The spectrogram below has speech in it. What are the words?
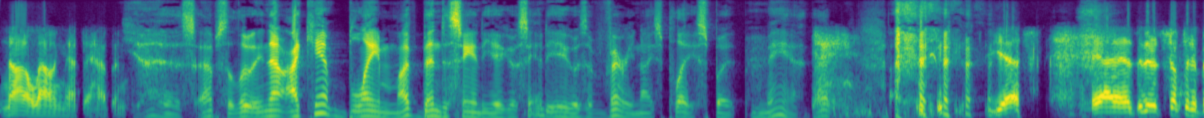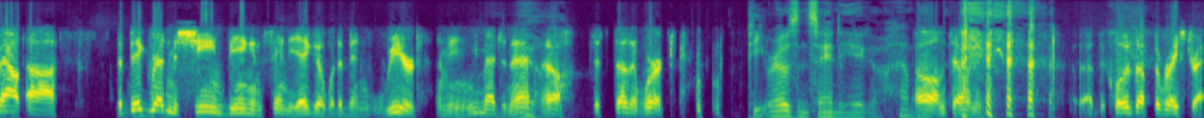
not allowing that to happen. Yes, absolutely. Now I can't blame. 'em. I've been to San Diego. San Diego is a very nice place, but man, that, yes, yeah. There's something about uh, the Big Red Machine being in San Diego would have been weird. I mean, you imagine that? Yeah. Oh, just doesn't work. Pete Rose in San Diego. How about Oh, I'm telling you, uh, to close up the racetracks.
